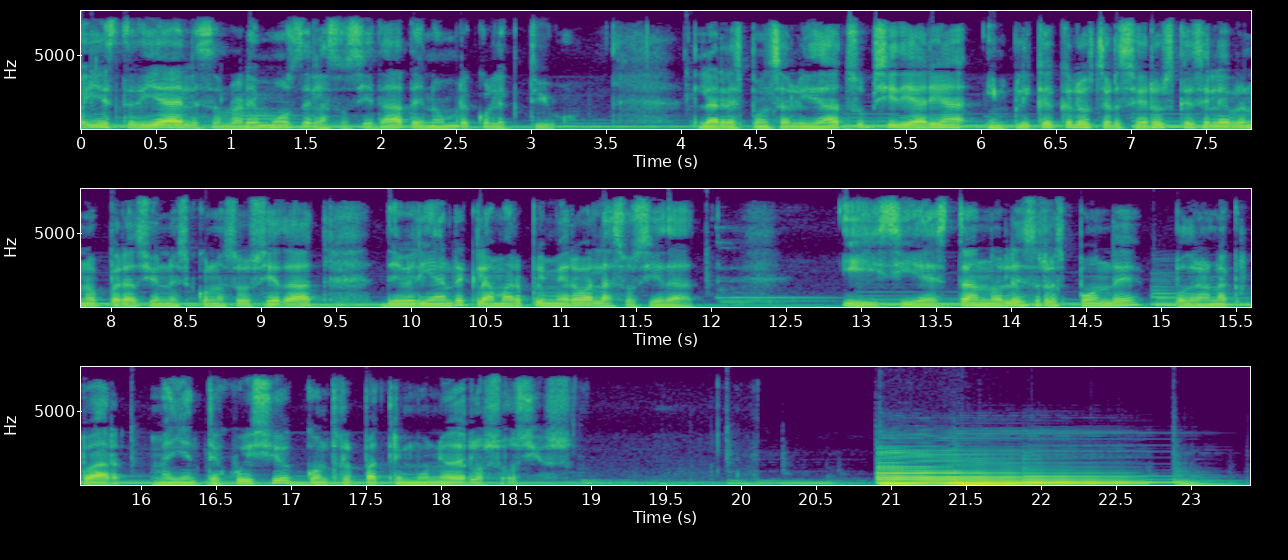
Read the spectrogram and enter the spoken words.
Hoy este día les hablaremos de la sociedad de nombre colectivo. La responsabilidad subsidiaria implica que los terceros que celebran operaciones con la sociedad deberían reclamar primero a la sociedad y si ésta no les responde podrán actuar mediante juicio contra el patrimonio de los socios.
